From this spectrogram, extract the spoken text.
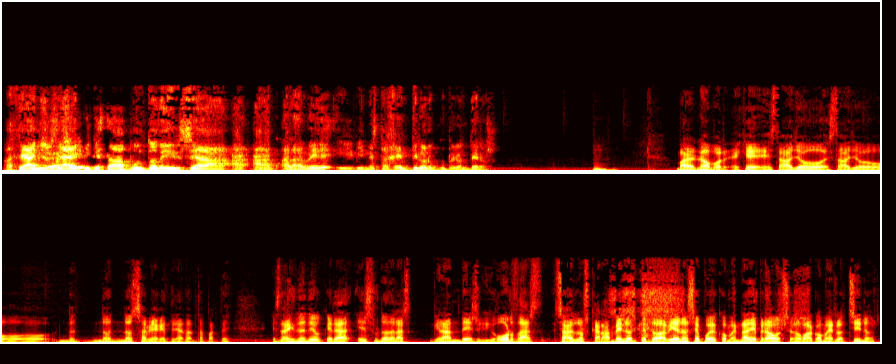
Hace años O sea, ya sí. Epic estaba a punto de irse a, a- a- a la B y vino esta gente y lo recuperó enteros. Vale, no, es que estaba yo, estaba yo, no, no, no sabía que tenía tanta parte. Estaba diciendo, digo, que era, es una de las grandes y gordas, o sea, los caramelos que todavía no se puede comer nadie, pero vamos, se lo va a comer los chinos.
